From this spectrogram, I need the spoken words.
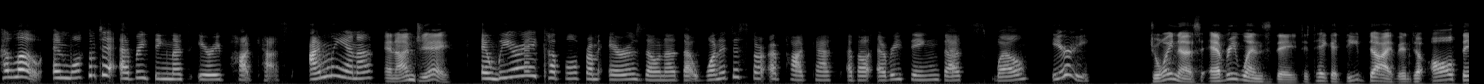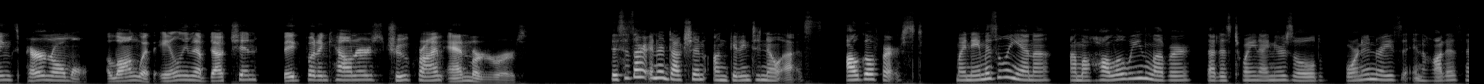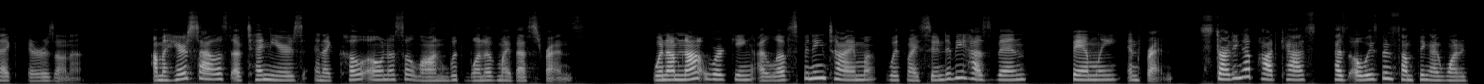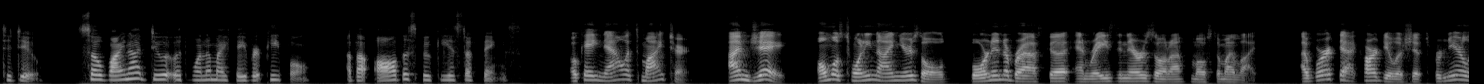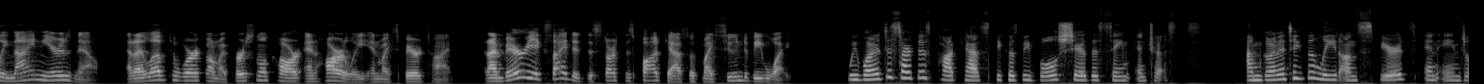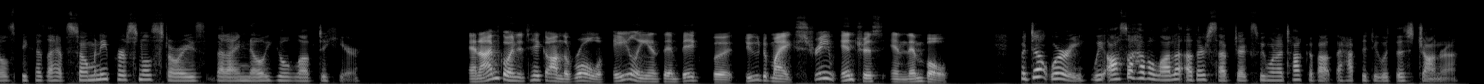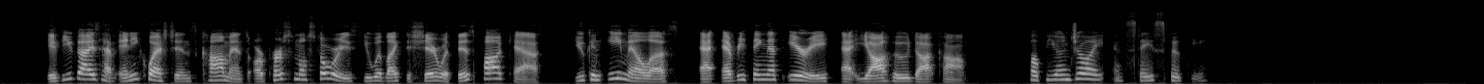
Hello, and welcome to Everything That's Eerie podcast. I'm Leanna, And I'm Jay. and we are a couple from Arizona that wanted to start a podcast about everything that's, well, eerie. Join us every Wednesday to take a deep dive into all things paranormal, along with alien abduction, Bigfoot encounters, true crime, and murderers. This is our introduction on getting to know us. I'll go first. My name is Leanna. I'm a Halloween lover that is 29 years old, born and raised in hot as heck, Arizona. I'm a hairstylist of 10 years and I co own a salon with one of my best friends. When I'm not working, I love spending time with my soon to be husband, family, and friends. Starting a podcast has always been something I wanted to do, so why not do it with one of my favorite people about all the spookiest of things? Okay, now it's my turn. I'm Jay, almost 29 years old, born in Nebraska and raised in Arizona most of my life. I've worked at car dealerships for nearly nine years now, and I love to work on my personal car and Harley in my spare time. And I'm very excited to start this podcast with my soon to be wife. We wanted to start this podcast because we both share the same interests. I'm going to take the lead on spirits and angels because I have so many personal stories that I know you'll love to hear. and I'm going to take on the role of aliens and Bigfoot due to my extreme interest in them both. But don't worry, we also have a lot of other subjects we want to talk about that have to do with this genre. If you guys have any questions, comments, or personal stories you would like to share with this podcast, you can email us at everythingthat'serie at yahoo.com. Hope you enjoy and stay spooky.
